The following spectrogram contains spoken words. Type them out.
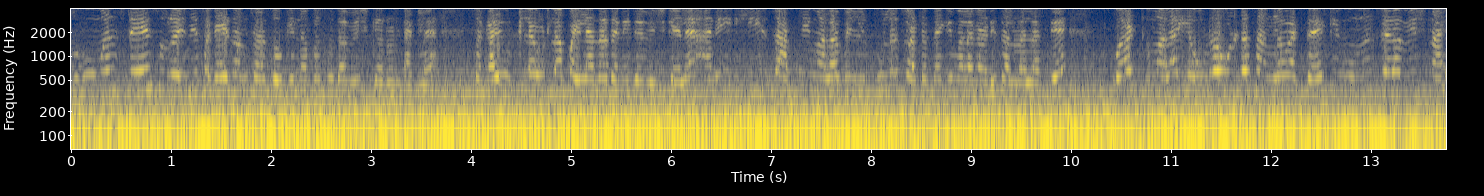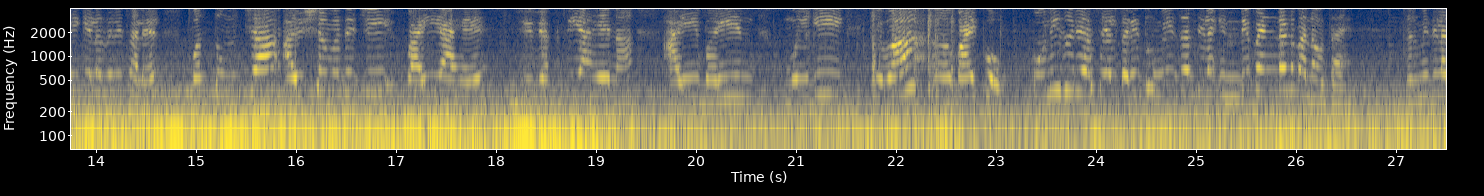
वुमन्स डे सूरजने सकाळीच आमच्या दोघींना पण सुद्धा विश करून टाकलाय. सकाळी उठल्या उठल्या पहिल्यांदा त्यांनी ते विश केलंय. आणि ही जाती मला बिलकुलच वाटत नाही की मला गाडी चालवायला लागते बट मला एवढं उलट चांगलं वाटतंय की वुमन्स डेला विश नाही केलं तरी चालेल पण तुमच्या आयुष्यामध्ये जी बाई आहे जी व्यक्ती आहे ना आई बहीण मुलगी किंवा अं, बायको कोणी जरी असेल तरी तुम्ही जर तिला इंडिपेंडंट बनवताय तर मी तिला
